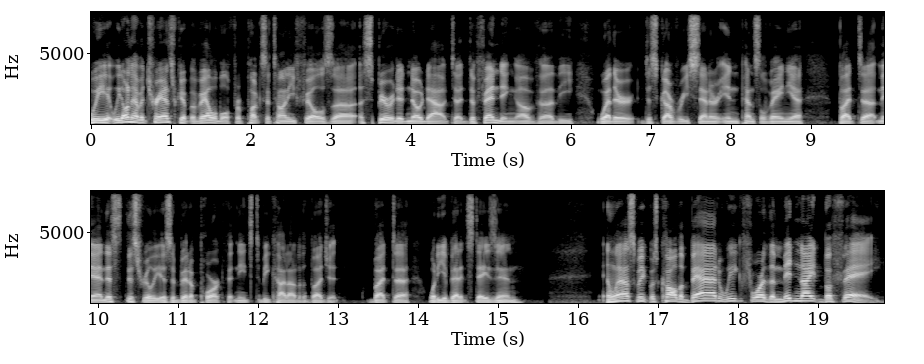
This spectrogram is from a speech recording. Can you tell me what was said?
We we don't have a transcript available for Punxsutawney Phil's uh, spirited, no doubt, uh, defending of uh, the Weather Discovery Center in Pennsylvania. But uh, man, this this really is a bit of pork that needs to be cut out of the budget. But uh, what do you bet it stays in? And last week was called a bad week for the Midnight Buffet,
